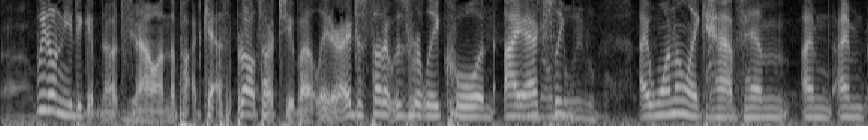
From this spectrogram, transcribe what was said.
Um, we don't need to give notes Yeah. now on the podcast, but I'll talk to you about it later. I just thought it was really cool, and I actually. I want to like have him. I'm, I'm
